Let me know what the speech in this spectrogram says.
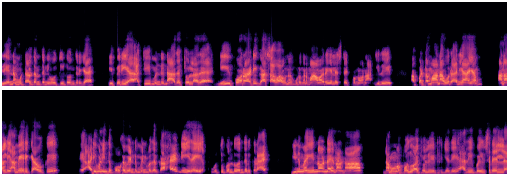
இது என்ன முட்டாள்தனத்தை நீ ஒத்துக்கிட்டு வந்திருக்க? நீ பெரிய அச்சீவ்மெண்ட்டுன்னு அதை சொல்லாத. நீ போராடி காசாவை அவனுக்கு கொடுக்கணுமா? அவன் ரியல் எஸ்டேட் பண்ணுவானா? இது அப்பட்டமான ஒரு அநியாயம். ஆனால் நீ அமெரிக்காவுக்கு அடிமணிந்து அடிபணிந்து போக வேண்டும் என்பதற்காக நீ இதை ஒத்துக்கொண்டு வந்திருக்கிறாய். இனிமே இன்னொன்று என்னன்னா நம்ம பொதுவாக சொல்லிக்கிட்டு இருக்கிறது அது இப்போ இஸ்ரேலில்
